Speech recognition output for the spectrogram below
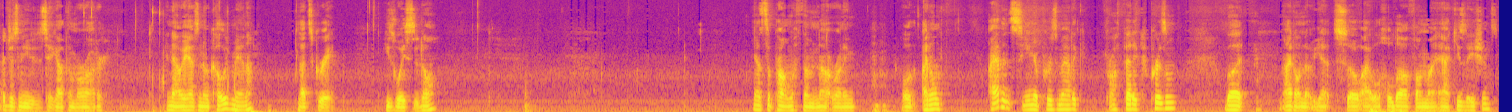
I just needed to take out the Marauder. And now he has no colored mana. That's great. He's wasted it all. That's the problem with them not running. Well, I don't. I haven't seen a prismatic prophetic prism, but I don't know yet, so I will hold off on my accusations.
